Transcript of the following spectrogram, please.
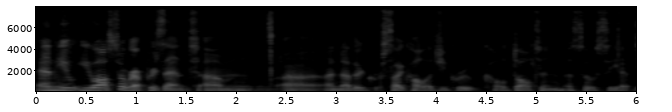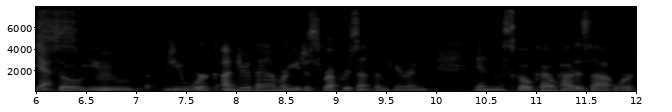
And you, you also represent um, uh, another psychology group called Dalton Associates. Yes. So you do you work under them or you just represent them here in, in Muskoka? How does that work?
